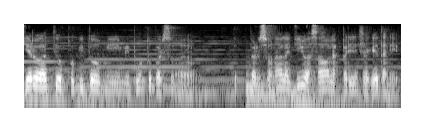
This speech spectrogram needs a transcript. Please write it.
quiero darte un poquito mi, mi punto personal aquí basado en la experiencia que he tenido.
